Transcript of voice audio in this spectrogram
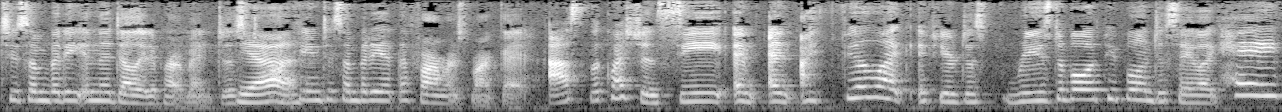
to somebody in the deli department, just Yeah. talking to somebody at the farmers market. Ask the questions, see, and and I feel like if you're just reasonable with people and just say like, hey.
